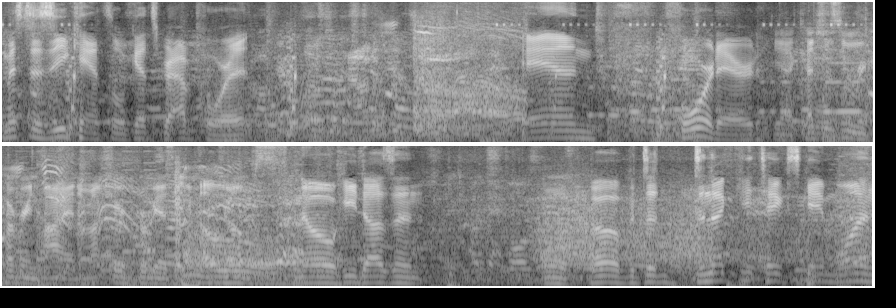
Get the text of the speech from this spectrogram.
Mr. Z cancel gets grabbed for it. And forward aired. Yeah, catches him recovering high, and I'm not sure if Kirby has any more jumps. Oh, no, he doesn't. Oh, Oh, but Den- Denec takes game one.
